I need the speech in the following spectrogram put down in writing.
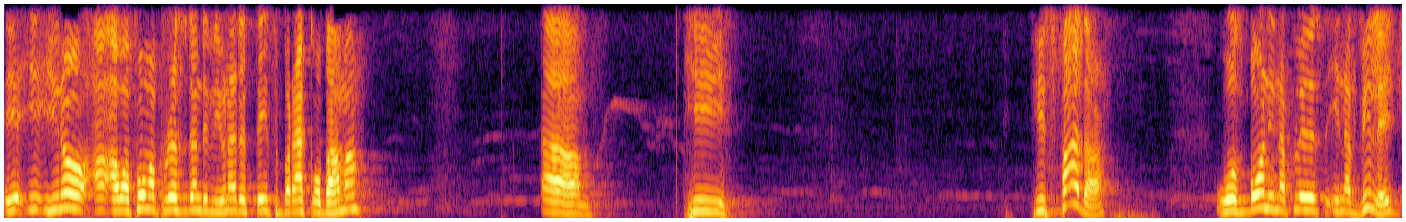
You know, our former president in the United States, Barack Obama, um, he, his father was born in a place, in a village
